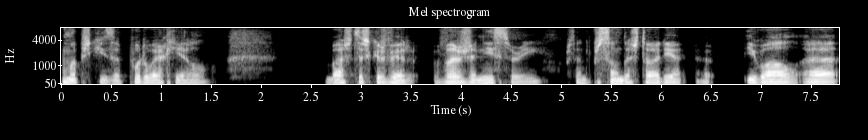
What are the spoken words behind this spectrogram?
uma pesquisa por URL, basta escrever version history, portanto, versão da história, igual a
